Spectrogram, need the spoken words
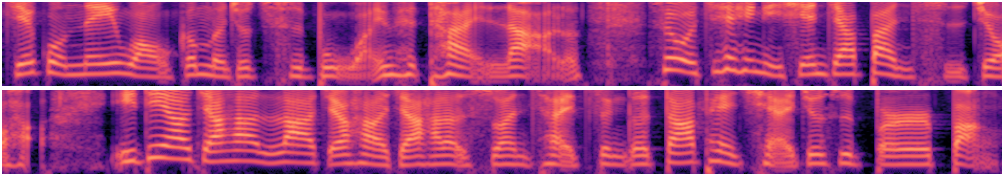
结果那一碗我根本就吃不完，因为太辣了，所以我。建议你先加半匙就好，一定要加它的辣椒，还有加它的酸菜，整个搭配起来就是倍儿棒，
